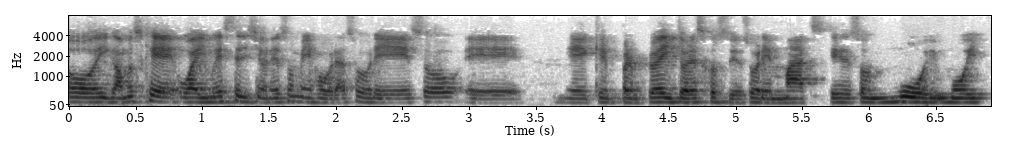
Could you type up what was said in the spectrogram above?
o digamos que o hay extensiones o mejoras sobre eso, eh, eh, que por ejemplo editores construidos sobre Max, que son muy, muy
